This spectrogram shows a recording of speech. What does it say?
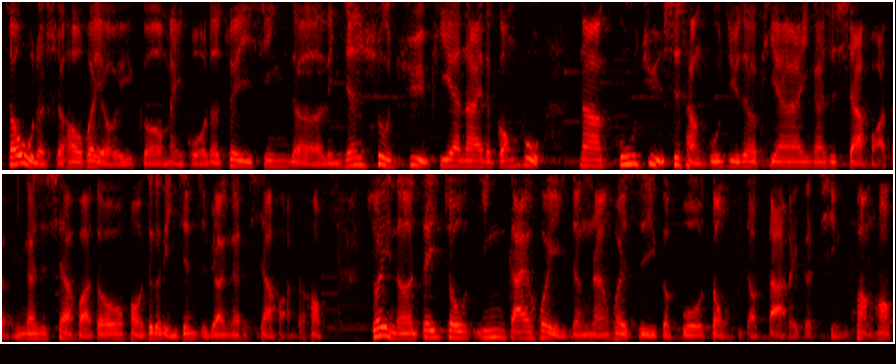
周五的时候会有一个美国的最新的领先数据 P N I 的公布。那估计市场估计这个 P N I 应该是下滑的，应该是下滑都哦，这个领先指标应该是下滑的哈。所以呢，这一周应该会仍然会是一个波动比较大的一个情况哈。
